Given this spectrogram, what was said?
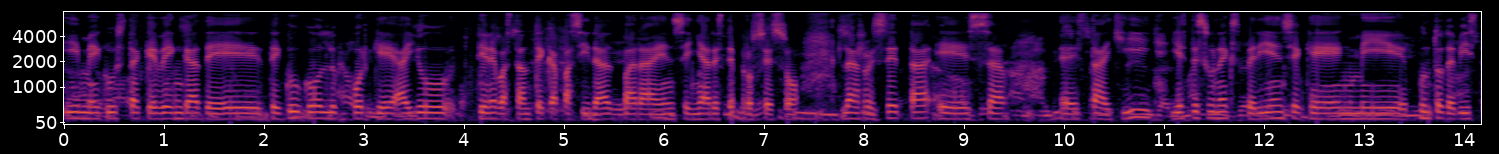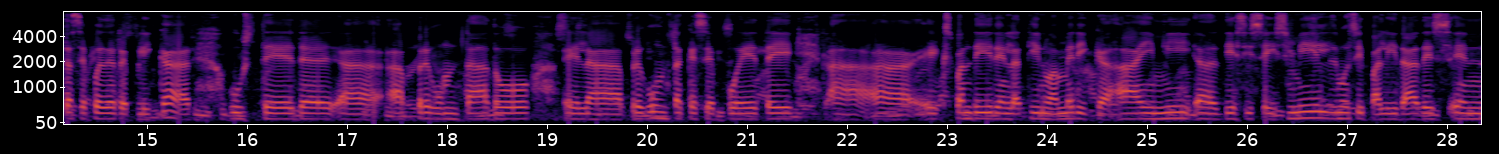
Y me gusta que venga de, de Google porque hay, tiene bastante capacidad para enseñar este proceso. La receta es, está allí y esta es una experiencia que en mi punto de vista se puede replicar. Usted eh, ha, preguntado eh, la pregunta que se puede ah, expandir en Latinoamérica. Hay 16 mil municipalidades en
